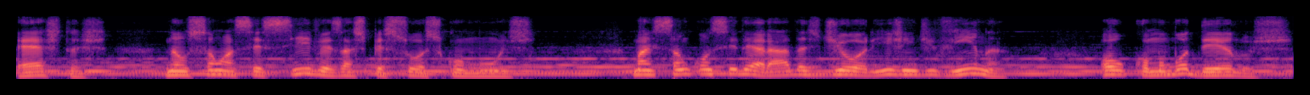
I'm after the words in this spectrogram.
Estas não são acessíveis às pessoas comuns, mas são consideradas de origem divina ou como modelos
